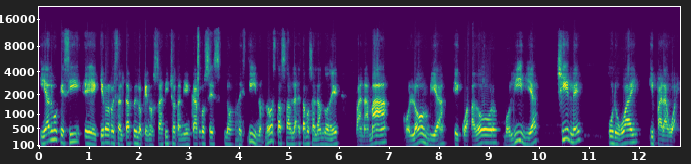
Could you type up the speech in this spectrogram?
Y algo que sí eh, quiero resaltar de lo que nos has dicho también, Carlos, es los destinos, ¿no? estamos hablando de Panamá, Colombia, Ecuador, Bolivia, Chile, Uruguay y Paraguay.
